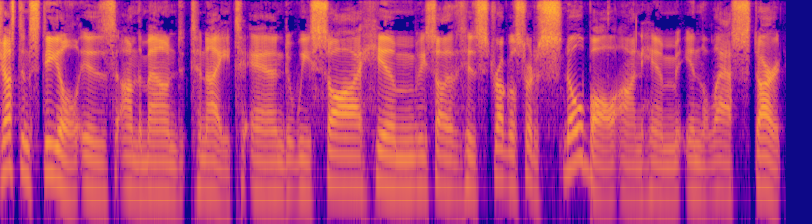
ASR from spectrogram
Justin Steele is on the mound tonight, and we saw him, we saw his struggles sort of snowball on him in the last start.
